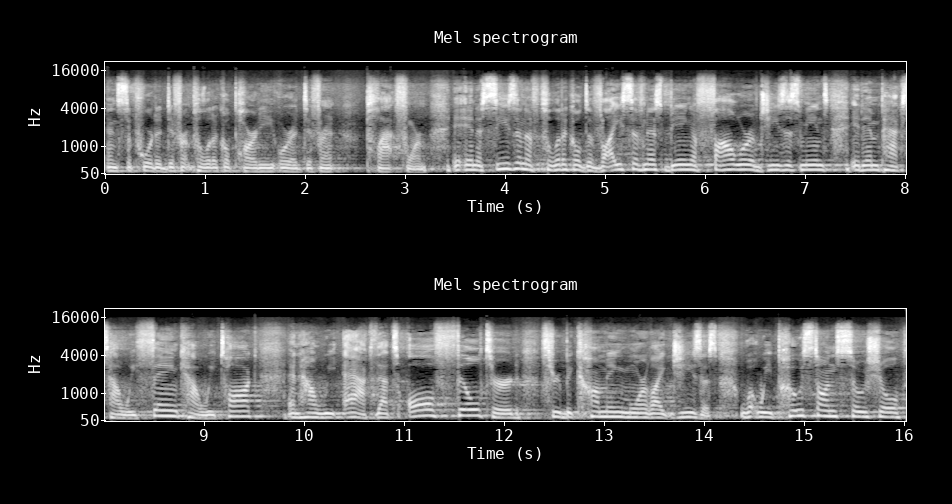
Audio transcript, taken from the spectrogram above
and support a different political party or a different platform. In a season of political divisiveness, being a follower of Jesus means it impacts how we think, how we talk, and how we act. That's all filtered through becoming more like Jesus. What we post on social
